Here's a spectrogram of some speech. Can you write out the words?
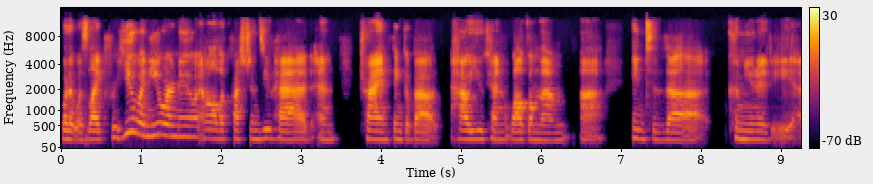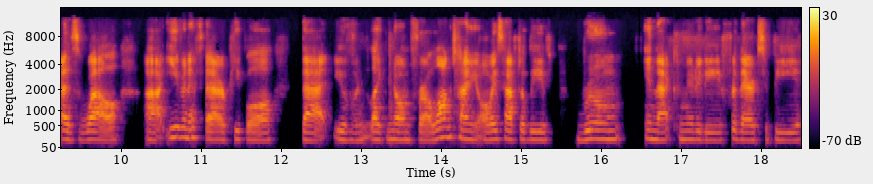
what it was like for you when you were new and all the questions you had, and try and think about how you can welcome them uh, into the community as well. Uh, even if there are people that you've like known for a long time, you always have to leave room in that community for there to be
